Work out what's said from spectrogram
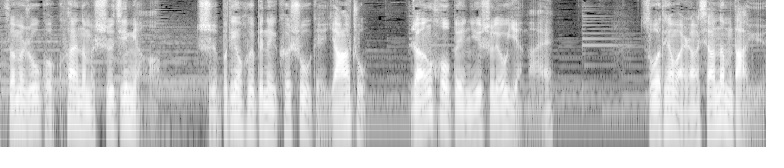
咱们如果快那么十几秒，指不定会被那棵树给压住，然后被泥石流掩埋。昨天晚上下那么大雨，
